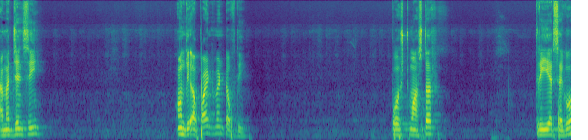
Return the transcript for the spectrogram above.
emergency on the appointment of the postmaster three years ago.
